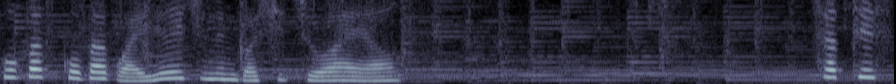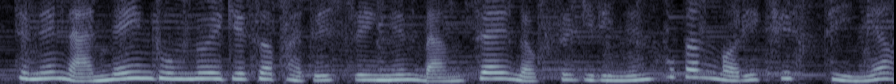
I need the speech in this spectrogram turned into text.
꼬박꼬박 완료해주는 것이 좋아요. 첫 퀘스트는 안내인 동로에게서 받을 수 있는 망자의 넋을 기리는 호박머리 퀘스트이며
